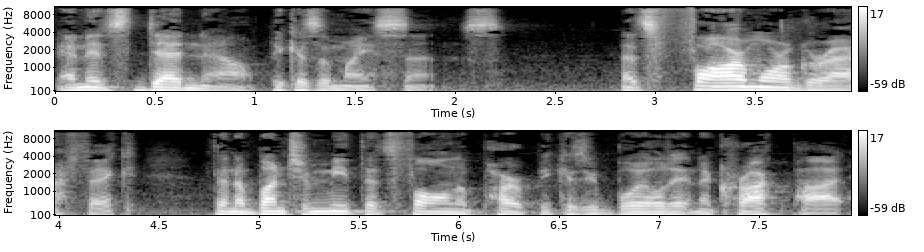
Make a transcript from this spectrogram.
And it's dead now because of my sins. That's far more graphic than a bunch of meat that's fallen apart because you boiled it in a crock pot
